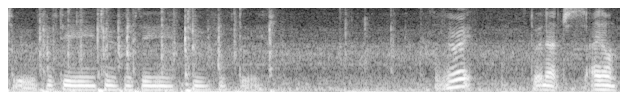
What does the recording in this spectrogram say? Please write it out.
250, 250, 250. Is that right? Do I not just, I don't,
